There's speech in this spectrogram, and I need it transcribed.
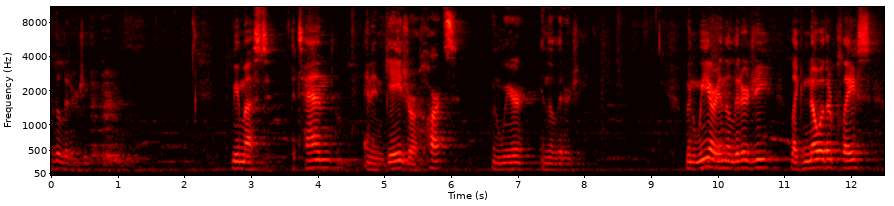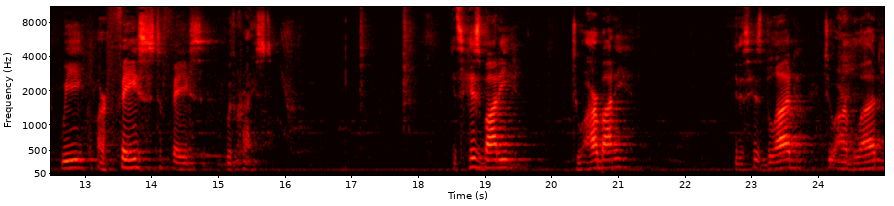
to the liturgy. We must attend and engage our hearts when we're in the liturgy. When we are in the liturgy, like no other place, we are face to face with Christ. It's His body to our body, it is His blood to our blood.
